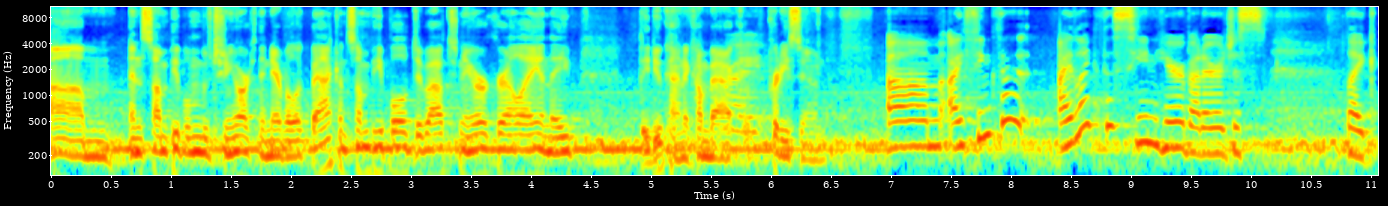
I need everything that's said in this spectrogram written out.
um, and some people move to New York and they never look back, and some people dip out to New York or LA and they they do kind of come back Right. pretty soon. Um, I think that I like the scene here better. Just like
